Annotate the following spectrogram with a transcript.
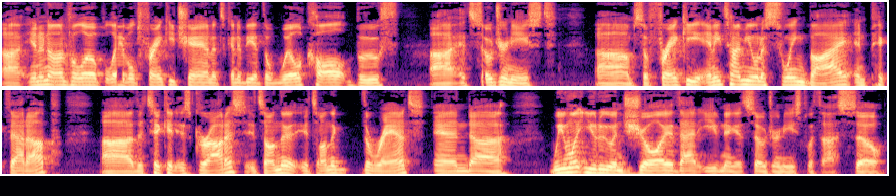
uh, in an envelope labeled Frankie Chan. It's going to be at the Will Call booth uh, at Sojourn East. Um, so Frankie, anytime you want to swing by and pick that up, uh, the ticket is gratis. It's on the it's on the the rant, and uh, we want you to enjoy that evening at Sojourn East with us. So.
